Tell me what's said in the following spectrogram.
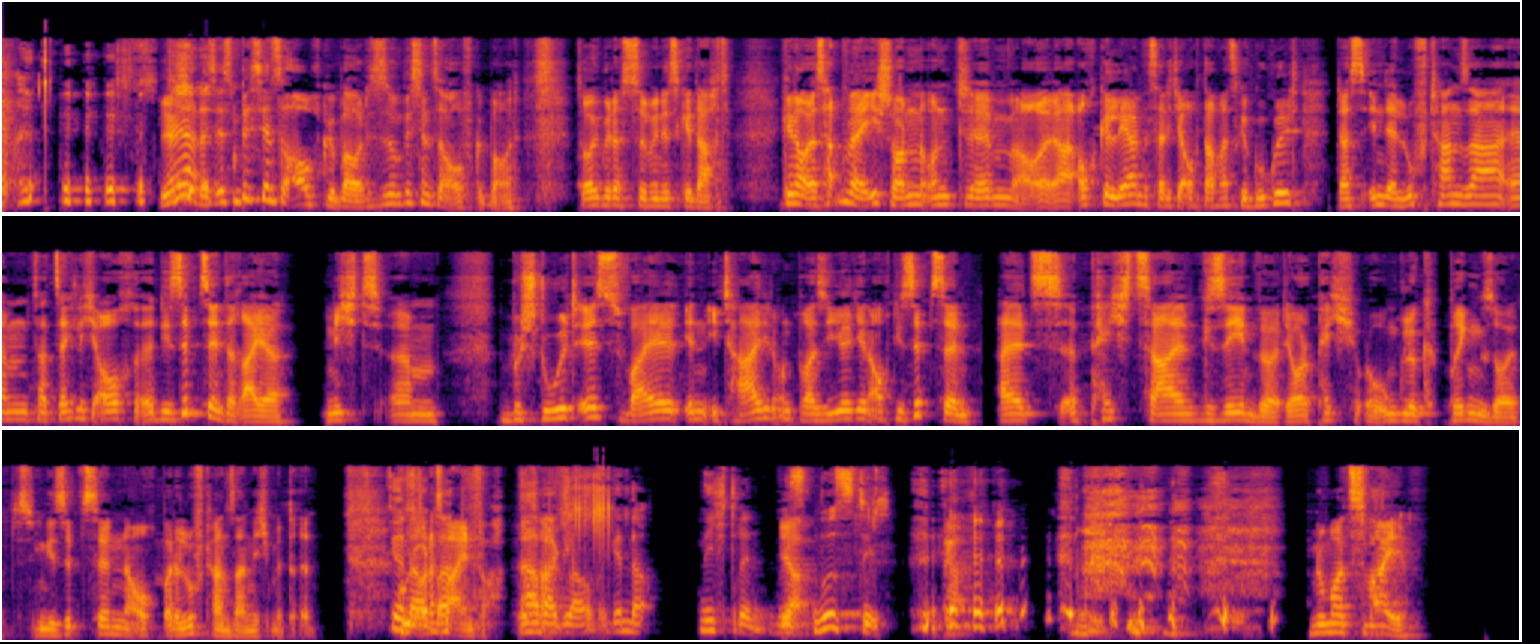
Ja, ja, das ist ein bisschen so aufgebaut. Das ist so ein bisschen so aufgebaut. So habe ich mir das zumindest gedacht. Genau, das hatten wir eh schon und ähm, auch gelernt, das hatte ich auch damals gegoogelt, dass in der Lufthansa ähm, tatsächlich auch äh, die 17. Reihe nicht ähm, bestuhlt ist, weil in Italien und Brasilien auch die 17 als äh, Pechzahl gesehen wird, ja, oder Pech oder Unglück bringen soll. Deswegen die 17 auch bei der Lufthansa nicht mit drin. Gut, aber das war einfach. Das war aber einfach. glaube, genau. Nicht drin. Ja. Das wusste ich. Ja. Nummer zwei.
